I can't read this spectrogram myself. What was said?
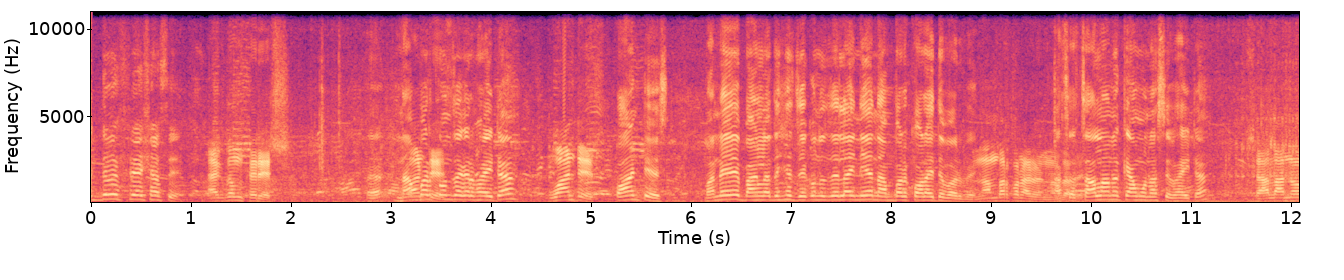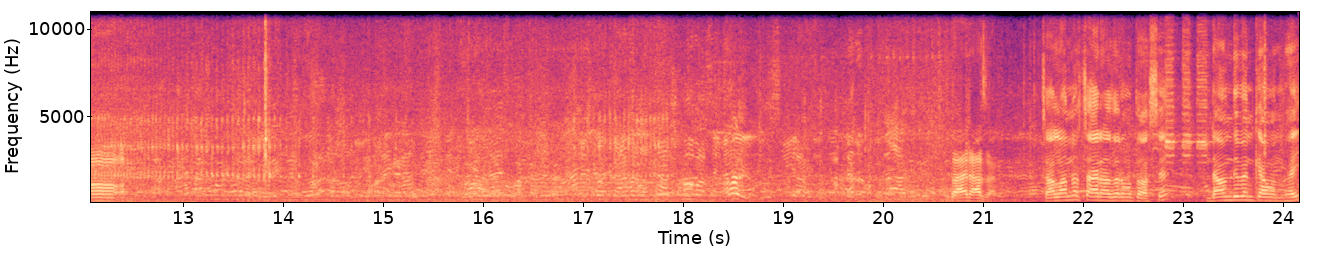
একদমই ফ্রেশ আছে। একদম ফ্রেশ নাম্বার কোন জায়গার ভাই এটা? ওয়ান টেস্ট ওয়ান টেস্ট মানে বাংলাদেশের যে কোনো জেলায় নিয়ে নাম্বার করাইতে পারবে। নাম্বার করার জন্য আচ্ছা চালানো কেমন আছে ভাইটা? চালানো চার হাজার। চালানো চার হাজার মতো আছে। দাম দিবেন কেমন ভাই?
